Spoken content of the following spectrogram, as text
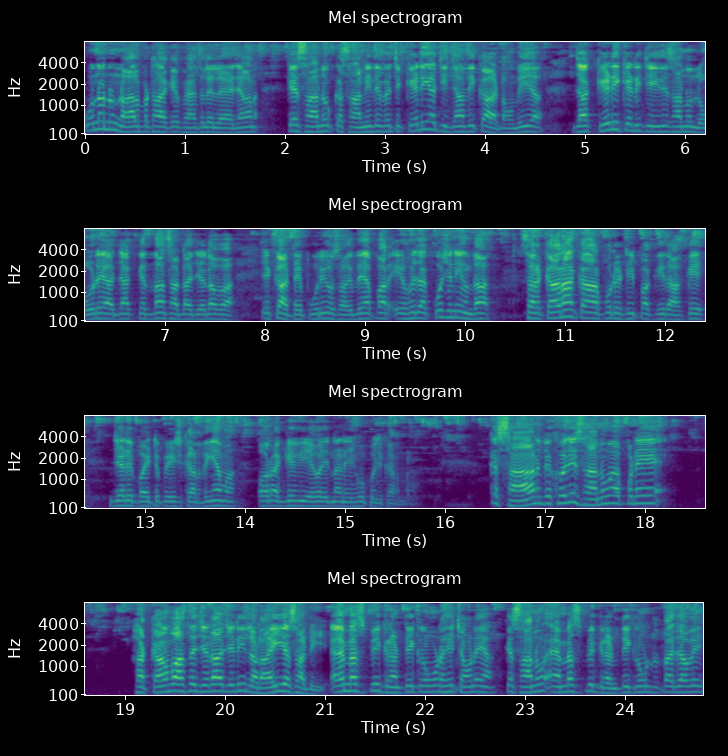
ਉਹਨਾਂ ਨੂੰ ਨਾਲ ਬਿਠਾ ਕੇ ਫੈਸਲੇ ਲੈ ਜਾਣ ਕਿ ਸਾਨੂੰ ਕਿਸਾਨੀ ਦੇ ਵਿੱਚ ਕਿਹੜੀਆਂ ਚੀਜ਼ਾਂ ਦੀ ਘਾਟ ਆਉਂਦੀ ਆ, ਜਾਂ ਕਿਹੜੀ ਕਿਹੜੀ ਚੀਜ਼ ਦੀ ਸਾਨੂੰ ਲੋੜ ਆ, ਜਾਂ ਕਿੱਦਾਂ ਸਾਡਾ ਜਿਹੜਾ ਵਾ, ਇਹ ਘਾਟੇ ਪੂਰੇ ਹੋ ਸਕਦੇ ਆ, ਪਰ ਇਹੋ ਜਿਹਾ ਕੁਝ ਨਹੀਂ ਹੁੰਦਾ। ਸਰਕਾਰਾਂ ਕਾਰਪੋਰੇਟ ਹੀ ਪੱਕੀ ਰੱਖ ਕੇ ਜਿਹੜੇ ਬਜਟ ਪੇਸ਼ ਕਰਦੀਆਂ ਵਾ ਔਰ ਅੱਗੇ ਵੀ ਇਹੋ ਇਹਨਾਂ ਨੇ ਇਹੋ ਕੁਝ ਕਰਨਾ। ਕਿਸਾਨ ਵੇਖੋ ਜੀ, ਸਾਨੂੰ ਆਪਣੇ ਹੱਕਾਂ ਵਾਸਤੇ ਜਿਹੜਾ, ਜਿਹੜੀ ਲੜਾਈ ਆ ਸਾਡੀ ਐਮਐਸਪੀ ਗਰੰਟੀ ਕਾਨੂੰਨ ਅਸੀਂ ਚਾਹੁੰਦੇ ਆ ਕਿ ਸਾਨੂੰ ਐਮਐਸਪੀ ਗਰੰਟੀ ਕਾਨੂੰਨ ਦਿੱਤਾ ਜਾਵੇ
